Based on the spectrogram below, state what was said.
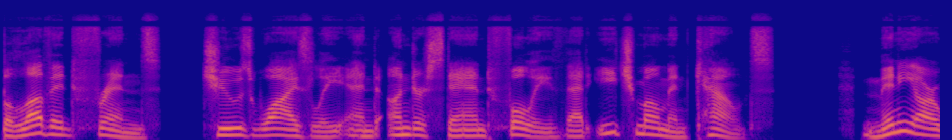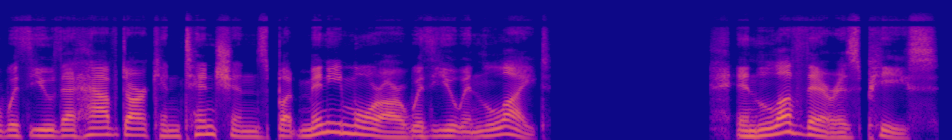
Beloved friends, Choose wisely and understand fully that each moment counts. Many are with you that have dark intentions, but many more are with you in light. In love there is peace.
